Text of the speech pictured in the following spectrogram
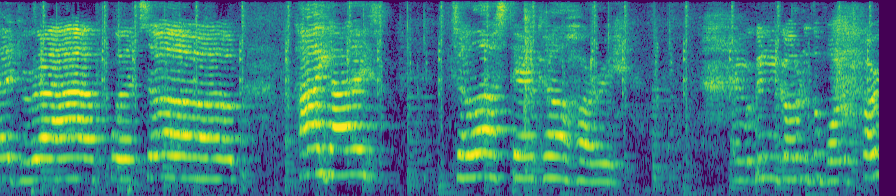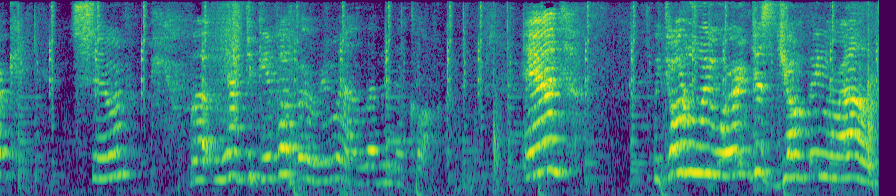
A giraffe, what's up? Hi guys, it's day at Kalahari. And we're gonna go to the water park soon, but we have to give up our room at 11 o'clock. And we totally weren't just jumping around.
